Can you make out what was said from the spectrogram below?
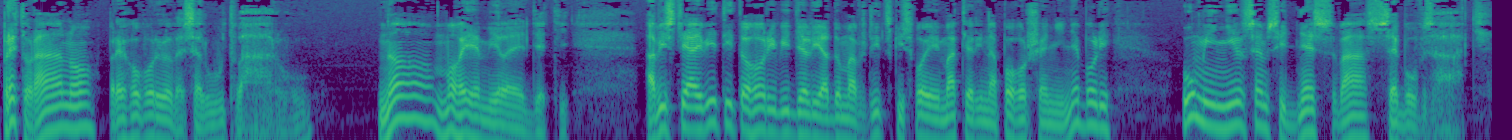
Preto ráno prehovoril veselú tváru No, moje milé deti, aby ste aj vy títo hory videli a doma vždycky svojej materi na pohoršení neboli, umínil som si dnes vás sebu vzáť.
